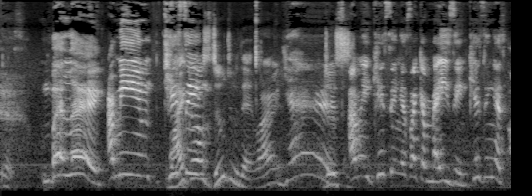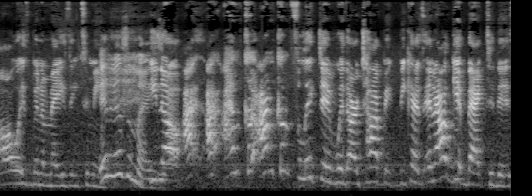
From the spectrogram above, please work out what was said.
Yes. But look, I mean, kissing. White girls do do that, right? Yes, Just- I mean, kissing is like amazing. Kissing has always been amazing to me. It is amazing. You know, I, I I'm I'm conflicted with our topic because, and I'll get back to this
